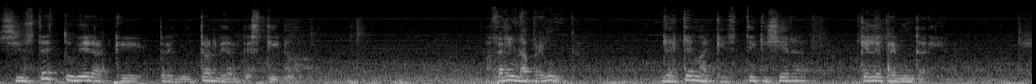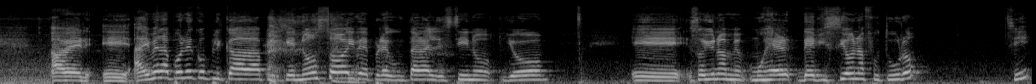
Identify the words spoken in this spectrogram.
si usted tuviera que preguntarle al destino, hacerle una pregunta del tema que usted quisiera, ¿qué le preguntaría? A ver, eh, ahí me la pone complicada porque no soy de preguntar al destino. Yo eh, soy una mu- mujer de visión a futuro, ¿sí?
